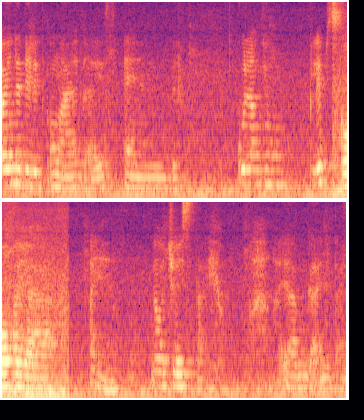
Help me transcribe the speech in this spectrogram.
ay na-delete ko nga guys and kulang yung clips ko kaya ayan, no choice tayo. Kaya mag-ano tayo,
